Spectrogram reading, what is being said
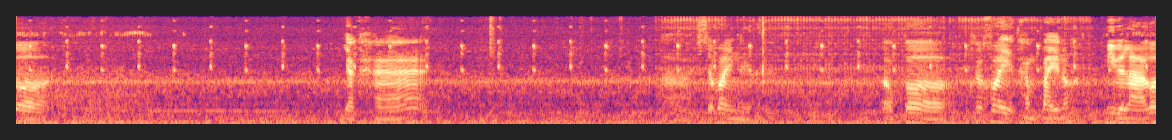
ก็ อยากหาอ่าจะว่ายังไงนเราก็ค่อยๆทำไปเนาะมีเวลาก็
